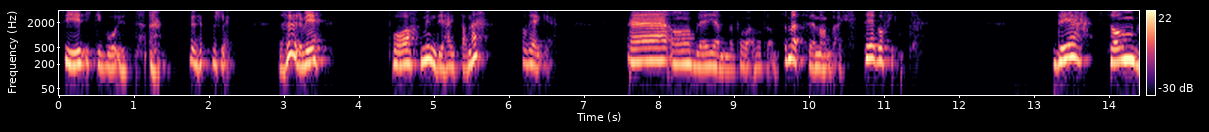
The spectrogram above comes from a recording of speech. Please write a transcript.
sier ikke gå ut, rett og slett. Det hører vi på myndighetene og VG. Eh, og ble hjemme på hver vår front. Så møtes vi en annen dag. Det går fint. Det som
